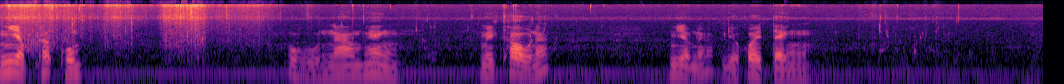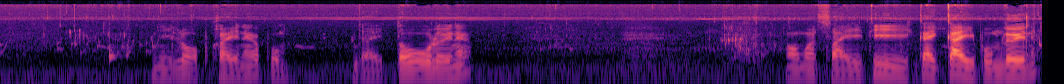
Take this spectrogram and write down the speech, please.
เงียบครับผม โอ้โห น้ำแห้ง ไม่เข้านะ เงียบนะครับ เดี๋ยวค่อยแต่ง นี่รอบไข่นะครับผม ใหญ่โตเลยนะ เอามาใส่ที่ใกล้ ๆ ผมเลยนะ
